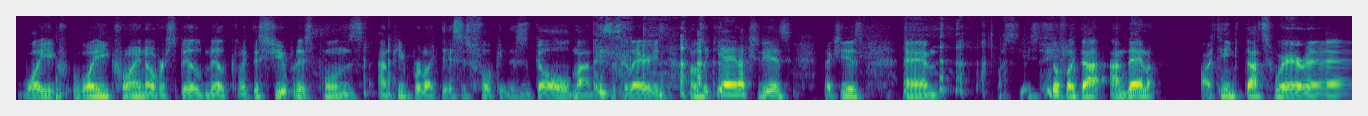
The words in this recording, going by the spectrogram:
"Why you why are you crying over spilled milk?" Like the stupidest puns, and people were like, "This is fucking this is gold, man. This is hilarious." And I was like, "Yeah, it actually is. It actually is." Um, stuff like that, and then I think that's where. Uh,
